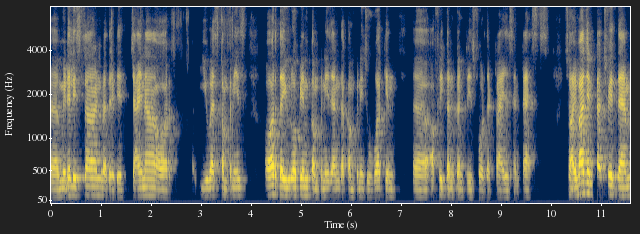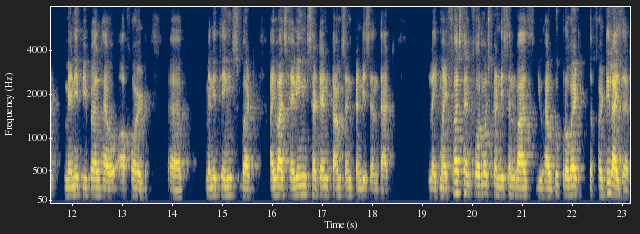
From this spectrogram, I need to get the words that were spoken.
uh, Middle Eastern, whether it is China or US companies, or the European companies and the companies who work in uh, African countries for the trials and tests. So I was in touch with them. Many people have offered uh, many things, but I was having certain terms and conditions that, like my first and foremost condition was you have to provide the fertilizer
